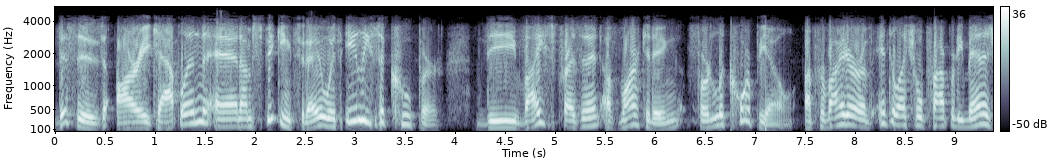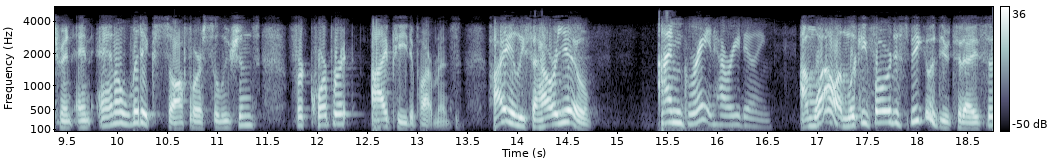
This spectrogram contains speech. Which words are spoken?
This is Ari Kaplan, and I'm speaking today with Elisa Cooper, the Vice President of Marketing for LeCorpio, a provider of intellectual property management and analytics software solutions for corporate IP departments. Hi, Elisa. How are you? I'm great. How are you doing? I'm well. I'm looking forward to speaking with you today. So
